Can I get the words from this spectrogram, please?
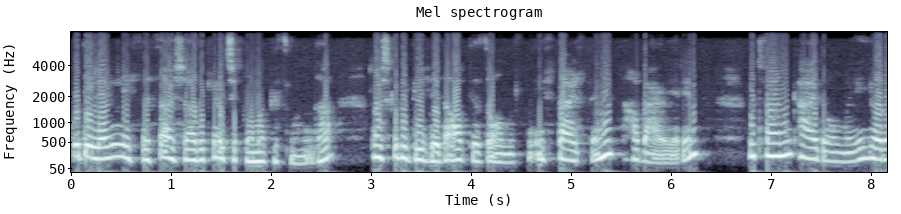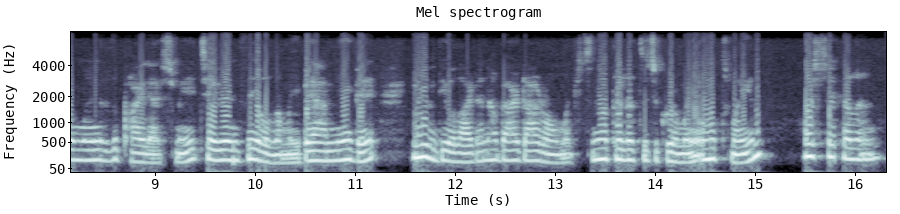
Bu dillerin listesi aşağıdaki açıklama kısmında. Başka bir dilde de altyazı olmasını isterseniz haber verin. Lütfen kaydolmayı, yorumlarınızı paylaşmayı, çevrenize yollamayı, beğenmeyi ve yeni videolardan haberdar olmak için hatırlatıcı kurmayı unutmayın. Hoşçakalın.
